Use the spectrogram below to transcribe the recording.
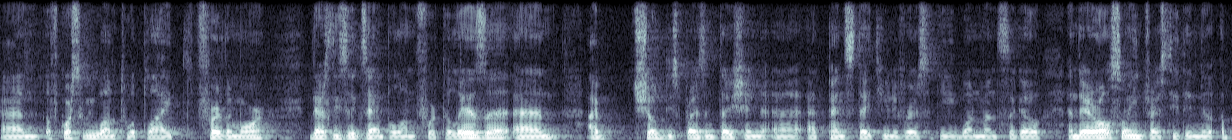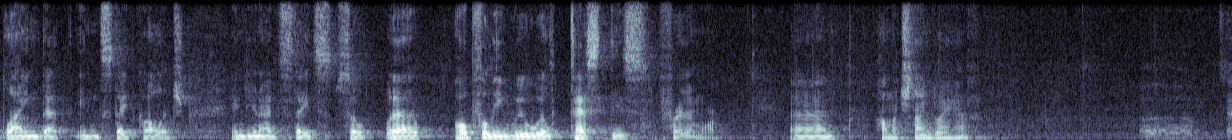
And of course, we want to apply it furthermore. There's this example on Fortaleza, and I showed this presentation uh, at Penn State University one month ago, and they're also interested in applying that in State College in the United States. So uh, hopefully we will test this furthermore. Um, how much time do I have? Uh,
